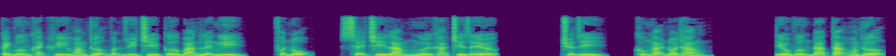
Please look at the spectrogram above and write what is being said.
Cánh vương khách khí hoàng thượng vẫn duy trì cơ bản lễ nghi, phẫn nộ, sẽ chỉ làm người khác chế dê ước. Chuyện gì, không ngại nói thẳng. Tiểu vương đa tạ hoàng thượng,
